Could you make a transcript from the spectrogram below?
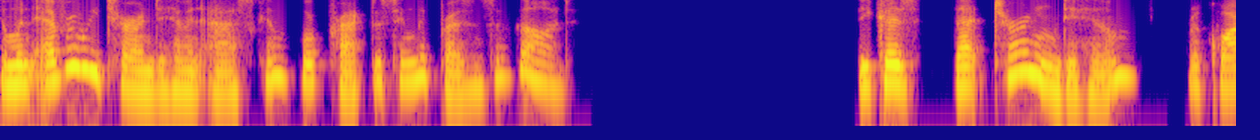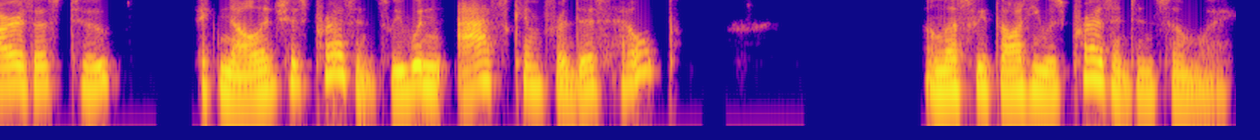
And whenever we turn to Him and ask Him, we're practicing the presence of God. Because that turning to Him requires us to acknowledge His presence. We wouldn't ask Him for this help unless we thought he was present in some way.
